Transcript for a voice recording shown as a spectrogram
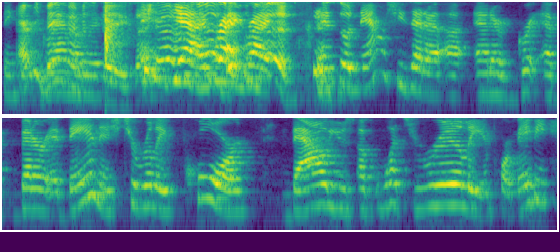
thinking. I already made my mistakes. I, yeah, right, right. and so now she's at a, a at a, great, a better advantage to really pour values of what's really important. Maybe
